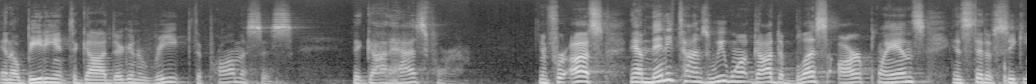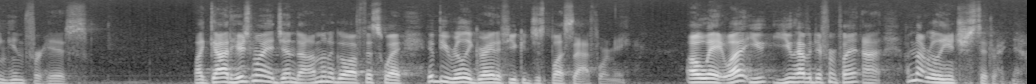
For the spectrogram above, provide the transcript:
and obedient to God, they're going to reap the promises that God has for them. And for us, man, many times we want God to bless our plans instead of seeking Him for His. Like, God, here's my agenda. I'm going to go off this way. It'd be really great if you could just bless that for me. Oh, wait, what? You, you have a different plan? Uh, I'm not really interested right now.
